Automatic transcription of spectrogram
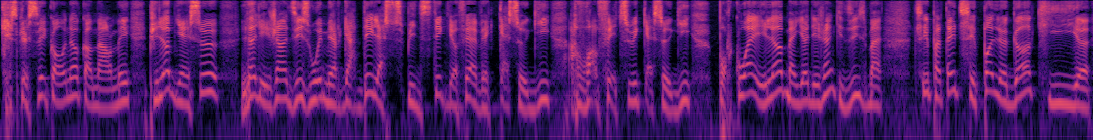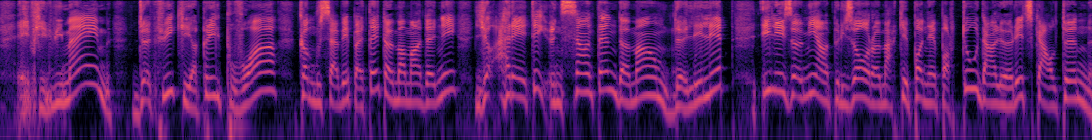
qu'est-ce que c'est qu'on a comme armée? Puis là, bien sûr, là, les gens disent, oui, mais regardez la stupidité qu'il a fait avec Khashoggi, avoir fait tuer Khashoggi. Pourquoi? Et là, ben, il y a des gens qui disent, ben, tu sais, peut-être c'est pas le gars qui... euh, et puis lui-même, depuis qu'il a pris le pouvoir, comme vous savez peut-être, à un moment donné, il a arrêté une centaine de membres de l'élite. Il les a mis en prison, remarquez pas n'importe où, dans le Ritz-Carlton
